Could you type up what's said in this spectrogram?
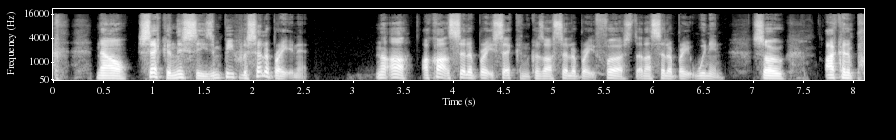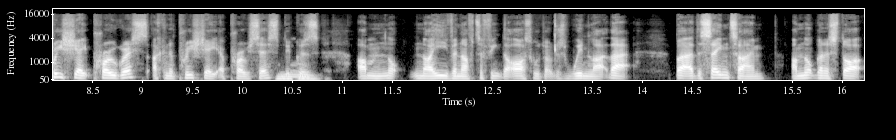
now, second this season, people are celebrating it. Nuh-uh. I can't celebrate second because I celebrate first and I celebrate winning. So I can appreciate progress. I can appreciate a process because I'm not naive enough to think that Arsenal don't just win like that. But at the same time, I'm not going to start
